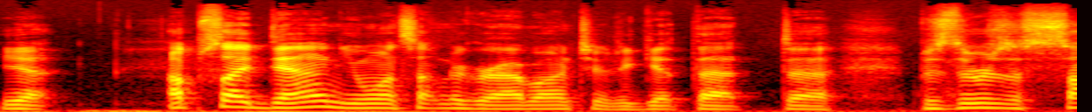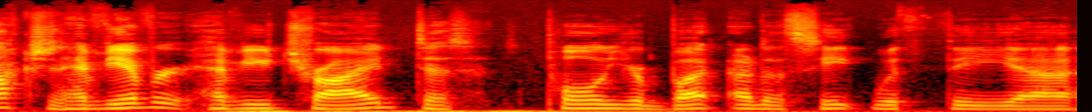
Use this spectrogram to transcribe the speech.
Yeah. Upside down, you want something to grab onto to get that uh, because there's a suction. Have you ever have you tried to pull your butt out of the seat with the uh,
